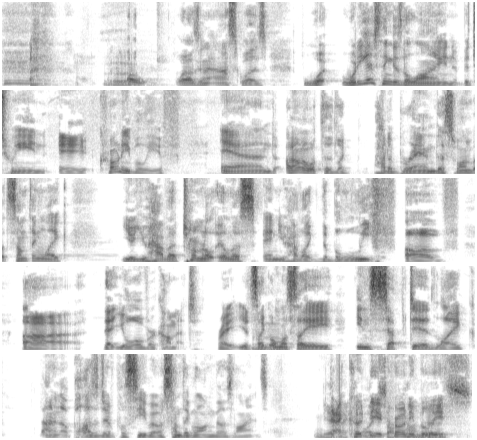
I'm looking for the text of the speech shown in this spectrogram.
Oh, what I was going to ask was, what what do you guys think is the line between a crony belief and I don't know what to like how to brand this one, but something like you know, you have a terminal illness and you have like the belief of uh that you'll overcome it, right? It's like Mhm. almost a incepted like I don't know positive placebo, something along those lines. Yeah, That kinda could be like a crony self-confidence.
